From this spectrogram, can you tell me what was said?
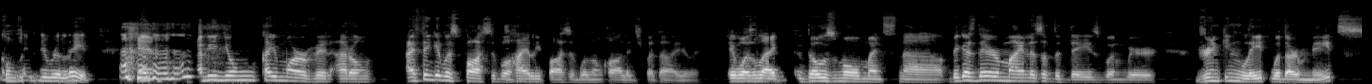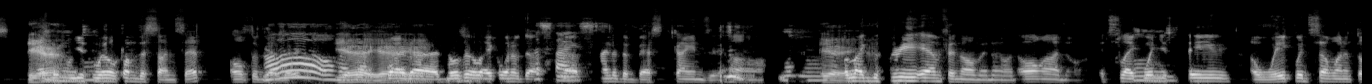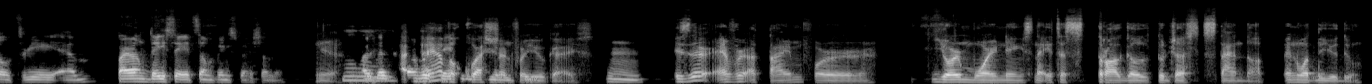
Completely relate. And I mean, yung kay Marvin, I don't I think it was possible, highly possible nung college pa tayo. Eh. It was like those moments na because they remind us of the days when we're drinking late with our mates Yeah. and then we just welcome the sunset all together. Oh, my Yeah, God. yeah. but uh, those are like one of the That's the- nice. kind of the best kinds. Eh. Uh, Mhm. Yeah. but like yeah. the 3 a.m. phenomenon, oh nga no. It's like when you Mm. stay awake with someone until 3 a.m., parang they say it's something special. Eh. yeah. Or Mhm. I, I have a question for you guys. Mm. Is there ever a time for your mornings na it's a struggle to just stand up? And what do you do?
